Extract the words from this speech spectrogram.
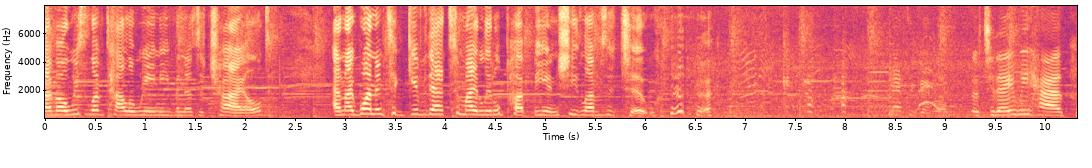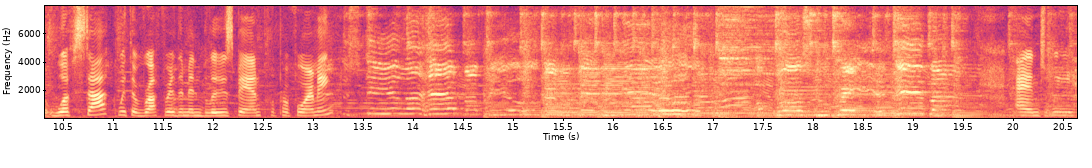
I've always loved Halloween, even as a child. And I wanted to give that to my little puppy, and she loves it too. So today we have Woofstock with the Rough Rhythm and Blues Band performing. And we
